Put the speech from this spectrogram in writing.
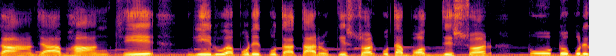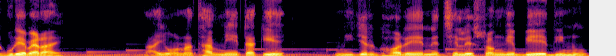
গাঁজা ভাং খেয়ে গেরুয়া পরে কোথা তারকেশ্বর, কোথা বদ্রেশ্বর, টোটো করে ঘুরে বেড়ায়। তাই অনাথা মেয়েটাকে নিজের ঘরে এনে ছেলের সঙ্গে বিয়ে দিনু।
